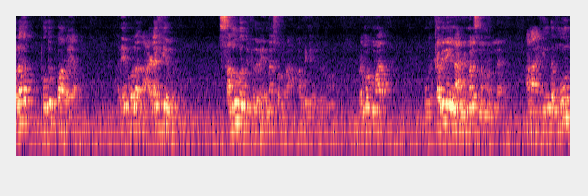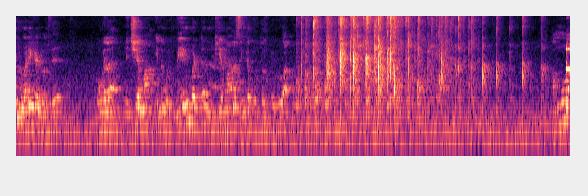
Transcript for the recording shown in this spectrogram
உலக பொது பார்வையா அதே போல அது அழகியல் சமூகத்துக்கு இதுல என்ன சொல்றான் அப்படிங்கிறது இருக்கும் பிரம்மகுமார் உங்க கவிதையை நான் விமர்சனம் பண்ணல. ஆனா இந்த மூன்று வரிகள் வந்து உங்களை நிச்சயமா இன்னும் ஒரு மேம்பட்ட முக்கியமான சிங்கப்பூர் தொகுப்பை உருவாக்கும். அம்மா.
